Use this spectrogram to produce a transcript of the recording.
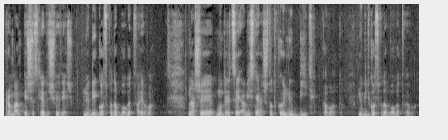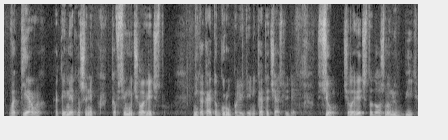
Рамбам пишет следующую вещь. «Люби Господа Бога твоего». Наши мудрецы объясняют, что такое любить кого-то. Любить Господа Бога твоего. Во-первых, это имеет отношение ко всему человечеству. Не какая-то группа людей, не какая-то часть людей. Все, человечество должно любить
